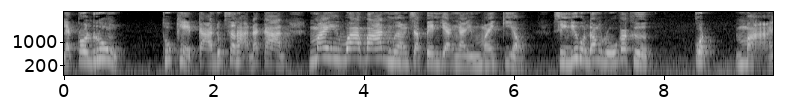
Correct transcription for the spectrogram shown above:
และก็รุ่ง ทุกเหตุการณ์ทุกสถานการณ์ ไม่ว่าบ้านเมืองจะเป็นยังไงไม่เกี่ยว สิ่งที่คุณต้องรู้ก็คือกฎหมาย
